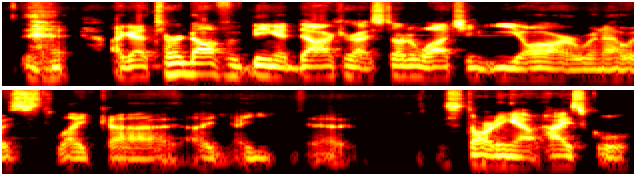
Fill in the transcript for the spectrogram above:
I got turned off of being a doctor. I started watching ER when I was like uh, a, starting out high school.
